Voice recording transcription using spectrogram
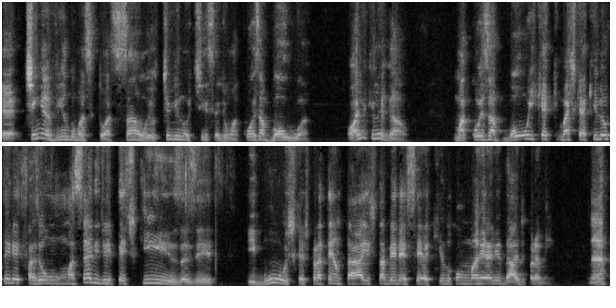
É, tinha vindo uma situação, eu tive notícia de uma coisa boa. Olha que legal. Uma coisa boa, e que, mas que aquilo eu teria que fazer uma série de pesquisas e, e buscas para tentar estabelecer aquilo como uma realidade para mim. Né?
